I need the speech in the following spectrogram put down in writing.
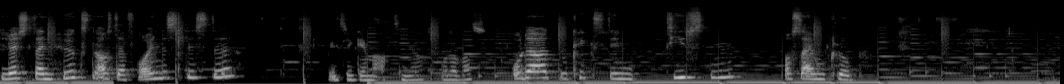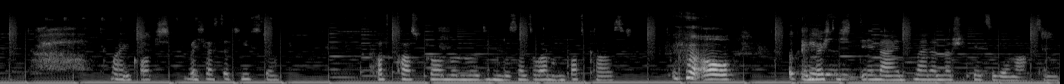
löscht deinen Höchsten aus der Freundesliste BC Gamer 18, ja? Oder was? oder du kickst den tiefsten aus seinem Club. Mein Gott, welcher ist der tiefste? Podcast Pro 007, das ist halt sogar noch ein Podcast. oh. Den Okay. möchte ich, den, nein, nein, dann lösche ich BC Gamer 18.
